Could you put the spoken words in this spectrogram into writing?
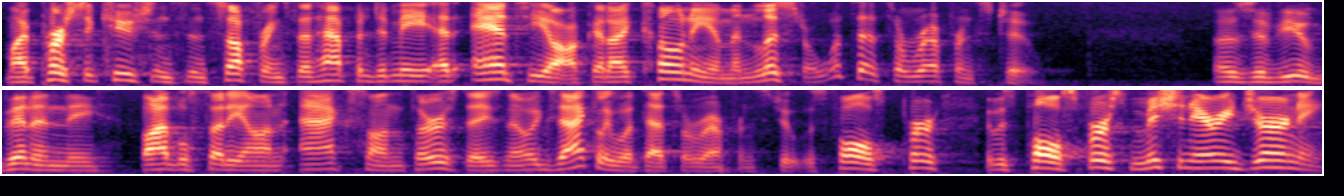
my persecutions and sufferings that happened to me at Antioch, at Iconium, and Lystra. What's that a reference to? Those of you who've been in the Bible study on Acts on Thursdays know exactly what that's a reference to. It was Paul's, it was Paul's first missionary journey.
